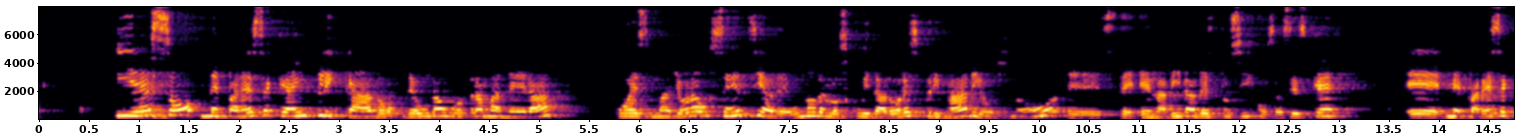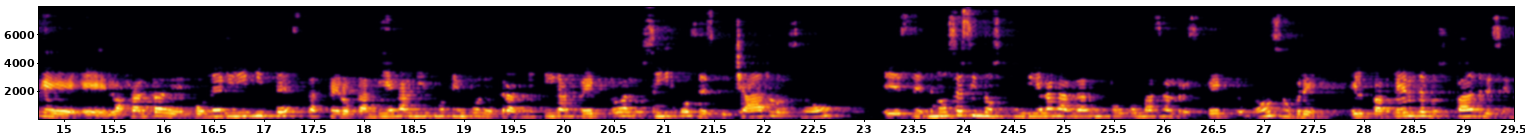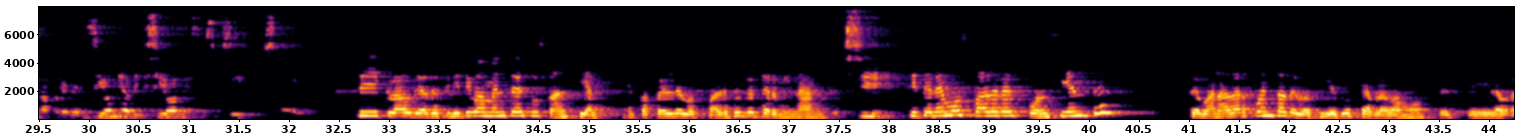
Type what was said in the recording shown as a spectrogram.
Y eso me parece que ha implicado de una u otra manera pues mayor ausencia de uno de los cuidadores primarios, ¿no? Este, en la vida de estos hijos. Así es que eh, me parece que eh, la falta de poner límites, pero también al mismo tiempo de transmitir afecto a los hijos, de escucharlos, ¿no? Este, no sé si nos pudieran hablar un poco más al respecto, ¿no? Sobre el papel de los padres en la prevención de adicciones de sus hijos. Sí, Claudia, definitivamente es sustancial el papel de los padres, es determinante. Sí. Si tenemos padres conscientes, se van a dar cuenta de los riesgos que hablábamos este,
